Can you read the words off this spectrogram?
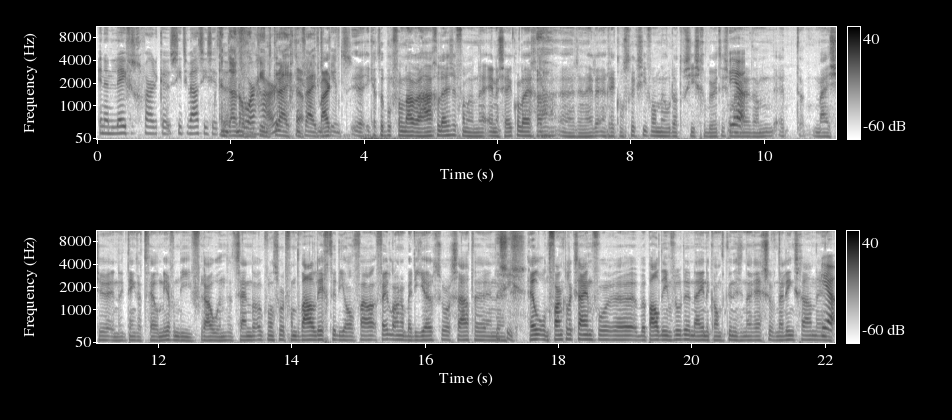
in een levensgevaarlijke situatie zitten en daar nog een kind haar. krijgt, een Ja, vijfde maar kind. Ik, eh, ik heb het boek van Laura Haan gelezen, van een eh, NRC-collega. Ja. Eh, een hele een reconstructie van hoe dat precies gebeurd is. Maar Ja. dan eh, dat meisje, en ik denk dat veel meer van die vrouwen, dat zijn er ook wel een soort van dwaallichten die al veel langer bij de jeugdzorg zaten. En heel ontvankelijk zijn voor eh, bepaalde invloeden. Aan de ene kant kunnen ze naar rechts of naar links gaan. En,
